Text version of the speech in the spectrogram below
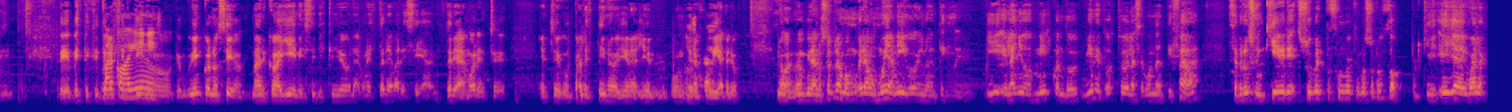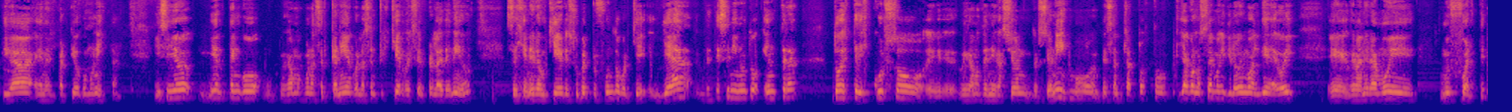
de, este escritor Marcos es bien conocido, Marcos Aguini, sí, que escribió una, una historia parecida, una historia de amor entre, entre un palestino y una, y un- un- y una judía. Pero no, no, mira, nosotros éramos, éramos muy amigos en el 99 y el año 2000, cuando viene todo esto de la segunda antifada, se produce un quiebre súper profundo entre nosotros dos, porque ella igual activaba en el Partido Comunista. Y si yo bien tengo, digamos, una cercanía con la centro izquierda y siempre la he tenido, se genera un quiebre súper profundo porque ya desde ese minuto entra todo este discurso, eh, digamos, de negación del sionismo, empieza a entrar todo esto que ya conocemos y que lo vemos al día de hoy eh, de manera muy, muy fuerte.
